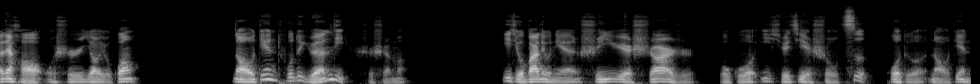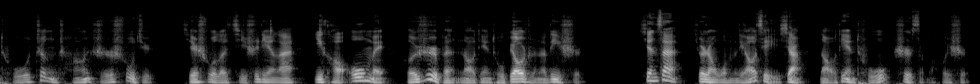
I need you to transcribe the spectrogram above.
大家好，我是耀有光。脑电图的原理是什么？一九八六年十一月十二日，我国医学界首次获得脑电图正常值数据，结束了几十年来依靠欧美和日本脑电图标准的历史。现在就让我们了解一下脑电图是怎么回事。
